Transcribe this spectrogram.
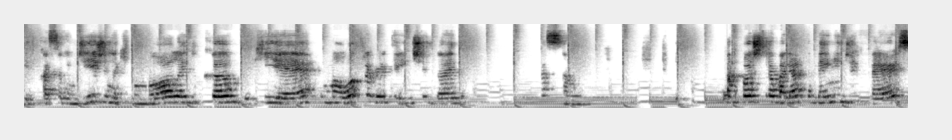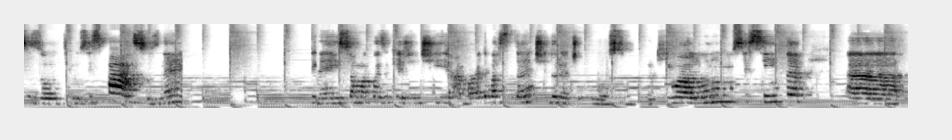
educação indígena, quilombola, e do campo, que é uma outra vertente da educação. Ela pode trabalhar também em diversos outros espaços, né? né? Isso é uma coisa que a gente aborda bastante durante o curso, porque o aluno não se sinta ah,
